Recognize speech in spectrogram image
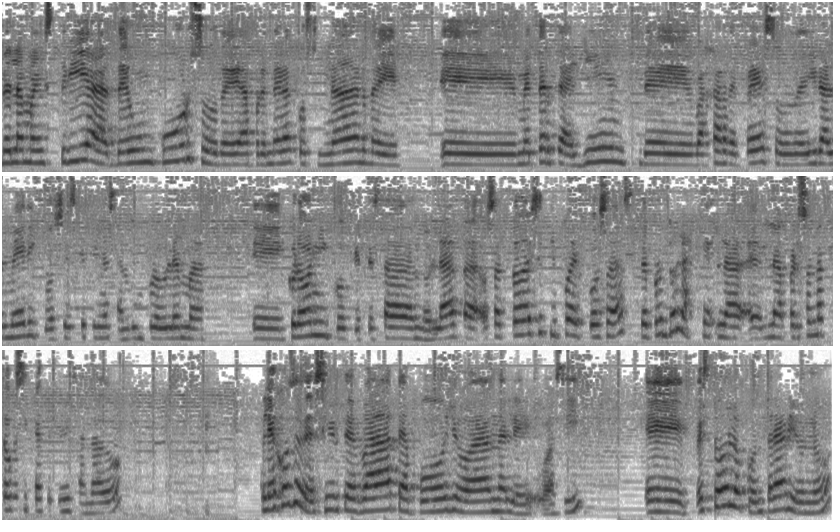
de la maestría, de un curso, de aprender a cocinar, de eh, meterte al gym, de bajar de peso, de ir al médico si es que tienes algún problema eh, crónico que te estaba dando lata, o sea, todo ese tipo de cosas, de pronto la, eh, la persona tóxica que tienes al lado, lejos de decirte va, te apoyo, ándale o así, eh, es todo lo contrario, ¿no?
